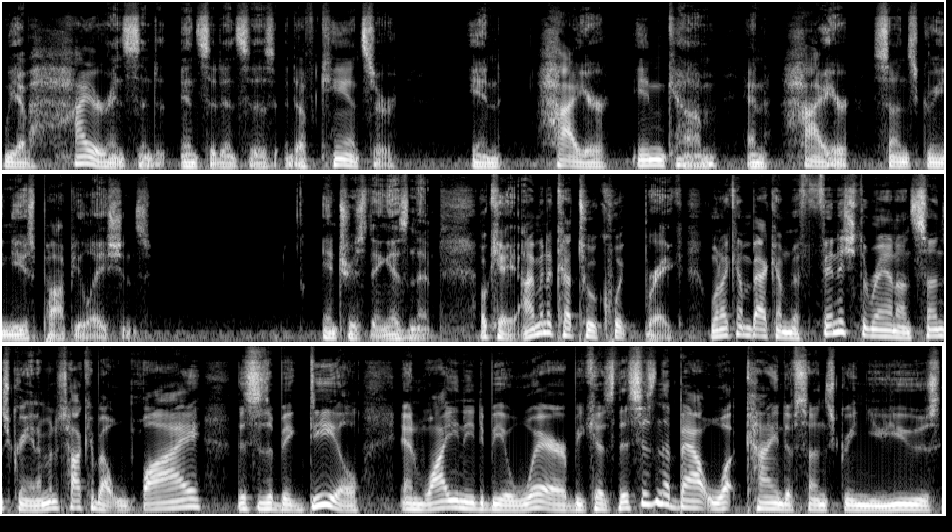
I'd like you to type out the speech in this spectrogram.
we have higher incidences of cancer in higher income and higher sunscreen use populations. Interesting, isn't it? Okay, I'm going to cut to a quick break. When I come back, I'm going to finish the rant on sunscreen. I'm going to talk about why this is a big deal and why you need to be aware because this isn't about what kind of sunscreen you use,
